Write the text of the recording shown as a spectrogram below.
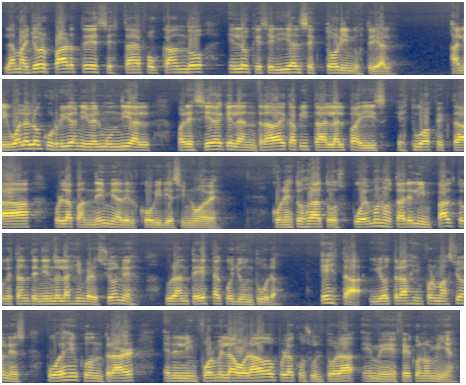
la mayor parte se está enfocando en lo que sería el sector industrial. Al igual a lo ocurrido a nivel mundial, pareciera que la entrada de capital al país estuvo afectada por la pandemia del COVID-19. Con estos datos podemos notar el impacto que están teniendo las inversiones durante esta coyuntura. Esta y otras informaciones puedes encontrar en el informe elaborado por la consultora MF Economía.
